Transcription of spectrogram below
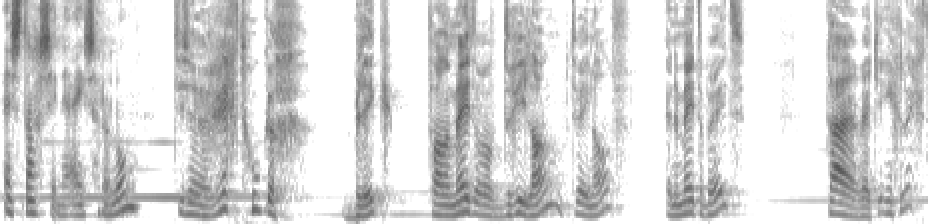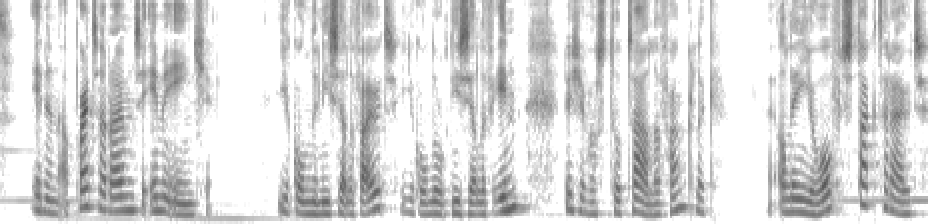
En s'nachts in de ijzeren long. Het is een rechthoekig blik van een meter of drie lang, 2,5, en een meter breed. Daar werd je ingelegd. In een aparte ruimte in mijn eentje. Je kon er niet zelf uit, je kon er ook niet zelf in, dus je was totaal afhankelijk. Alleen je hoofd stak eruit.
